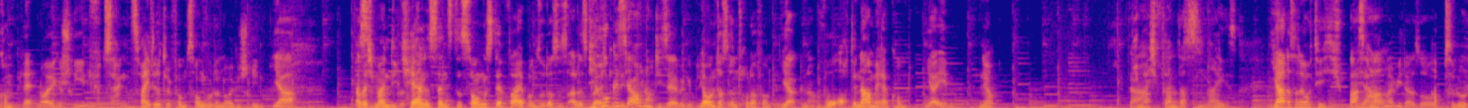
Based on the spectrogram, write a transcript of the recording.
komplett neu geschrieben. Ich würde sagen, zwei Drittel vom Song wurde neu geschrieben. Ja. Aber ich meine, die Kernessenz des Songs, der Vibe und so, das ist alles Die gleich Hook geblieben. ist ja auch noch dieselbe geblieben. Ja, und das Intro davon. Ja, genau. Wo auch der Name herkommt. Ja, eben. Ja. Da Aber ich fand das nice. Ja, das hat auch richtig Spaß Ja. gemacht mal wieder so. Absolut.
